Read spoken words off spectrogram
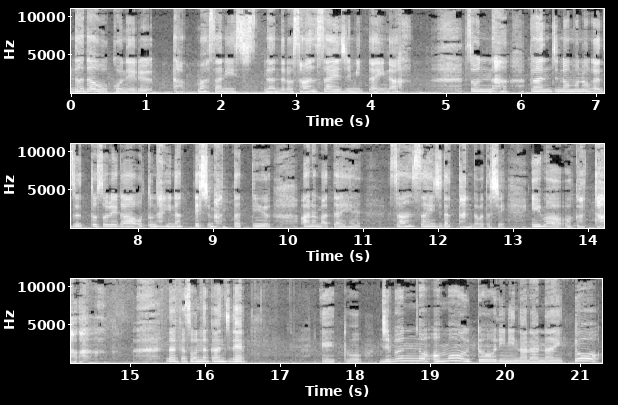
ダダをこねるあまさになんだろう3歳児みたいな そんな感じのものがずっとそれが大人になってしまったっていうあらま大変。3歳児だったんだ私。今分かった。なんかそんな感じでえーと、自分の思う通りにならないと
